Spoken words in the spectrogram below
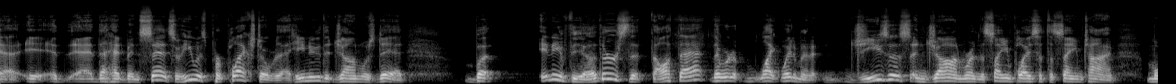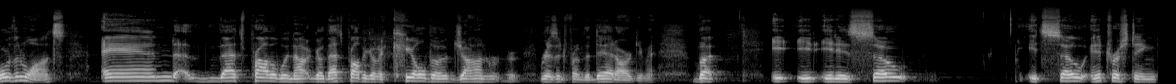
Uh, uh, that had been said. So he was perplexed over that. He knew that John was dead. But any of the others that thought that, they were like, wait a minute, Jesus and John were in the same place at the same time more than once. And that's probably not good. That's probably going to kill the John risen from the dead argument. But it, it, it is so it's so interesting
